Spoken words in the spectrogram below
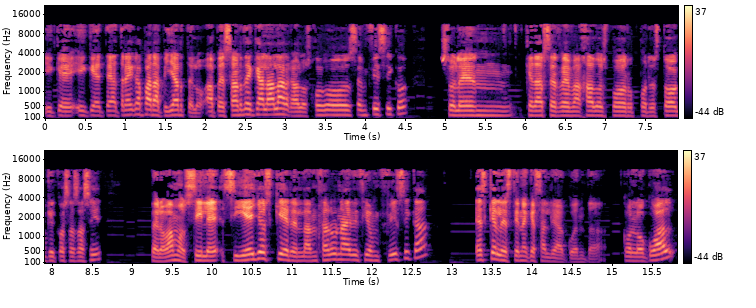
y que, y que te atraiga para pillártelo. A pesar de que a la larga los juegos en físico suelen quedarse rebajados por, por stock y cosas así. Pero vamos, si, le, si ellos quieren lanzar una edición física, es que les tiene que salir a cuenta. Con lo cual,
